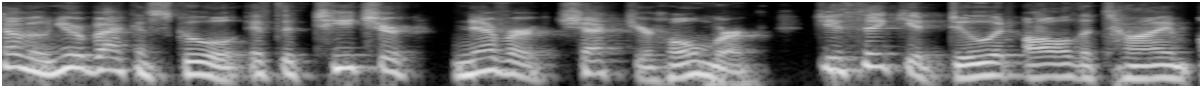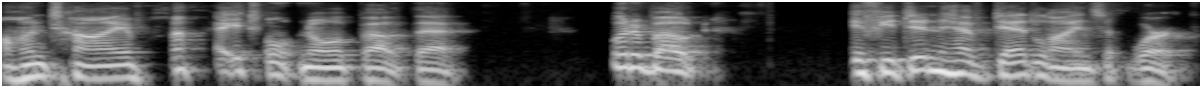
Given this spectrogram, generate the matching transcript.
Tell me, when you were back in school, if the teacher never checked your homework, do you think you'd do it all the time on time? I don't know about that. What about if you didn't have deadlines at work,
